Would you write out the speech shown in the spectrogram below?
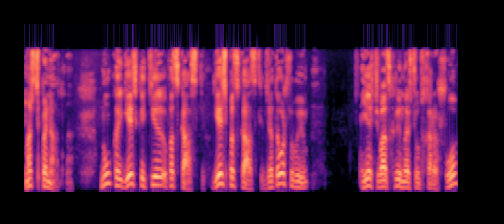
Значит, понятно. Ну-ка, есть какие подсказки? Есть подсказки. Для того, чтобы, если у вас хрен растет хорошо,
